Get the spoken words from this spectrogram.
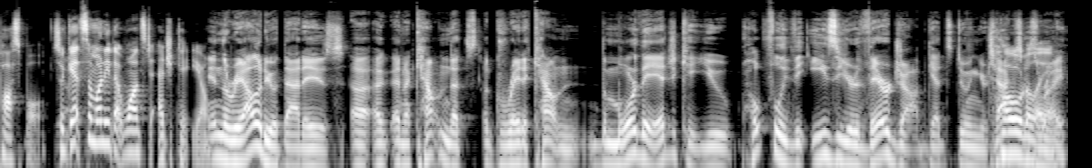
possible. So yeah. get somebody that wants to educate you. And the reality with that is uh, a, an accountant that's a great accountant, the more they educate you, hopefully the easier their job gets doing your taxes, totally. right?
